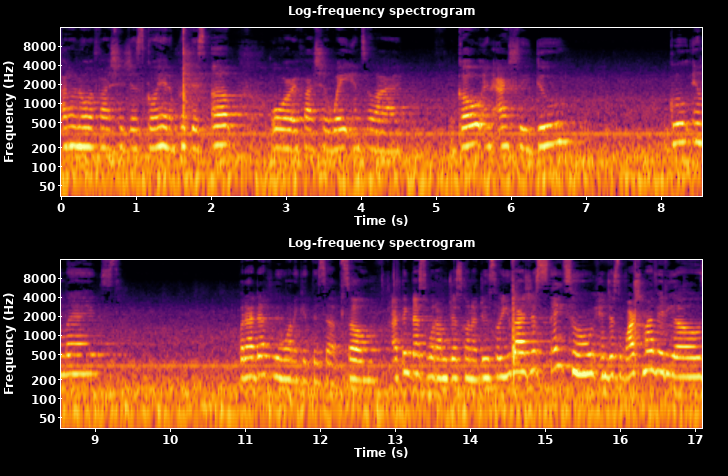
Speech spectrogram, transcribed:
i don't know if i should just go ahead and put this up or if i should wait until i go and actually do glute and legs but I definitely want to get this up. So I think that's what I'm just going to do. So you guys just stay tuned and just watch my videos.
